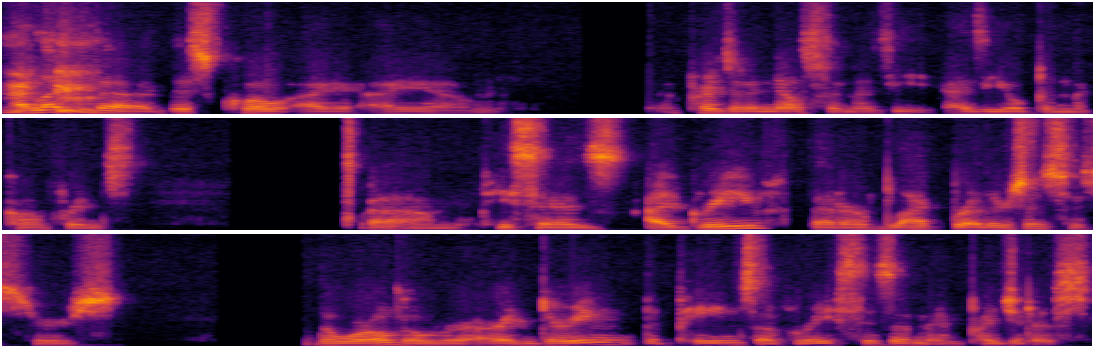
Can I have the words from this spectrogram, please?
I like the this quote. I I um, President Nelson as he as he opened the conference. Um, he says, I grieve that our Black brothers and sisters the world over are enduring the pains of racism and prejudice.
